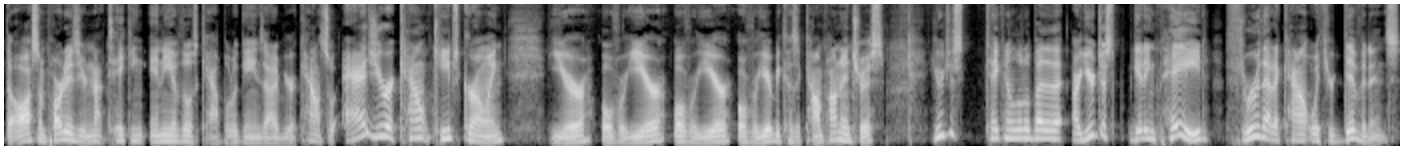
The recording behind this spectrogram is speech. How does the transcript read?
the awesome part is you're not taking any of those capital gains out of your account. So as your account keeps growing year over year over year over year because of compound interest, you're just taking a little bit of that, or you're just getting paid through that account with your dividends.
